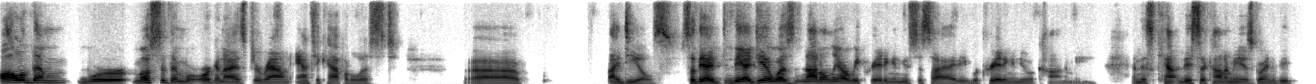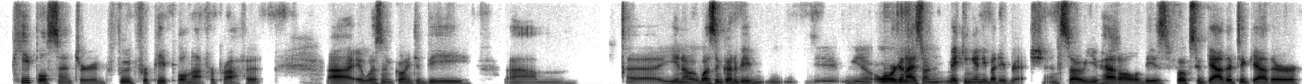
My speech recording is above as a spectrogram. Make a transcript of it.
all of them were most of them were organized around anti-capitalist uh, ideals. So the, the idea was not only are we creating a new society we're creating a new economy. And this this economy is going to be people centered food for people not for profit. Uh, it wasn't going to be um, uh, you know, it wasn't going to be, you know, organized on making anybody rich. And so you had all of these folks who gathered together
